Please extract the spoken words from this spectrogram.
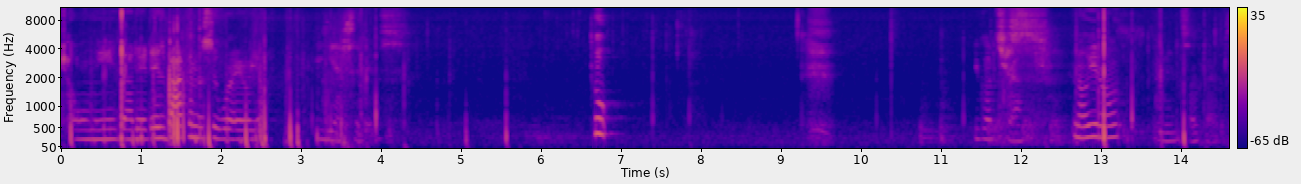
tell me that it is back in the sewer area. Yes, it is. Oh. You got a yes. No, you don't. I mean, sometimes.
